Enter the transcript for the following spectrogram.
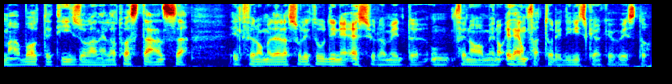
ma a volte ti isola nella tua stanza, il fenomeno della solitudine è sicuramente un fenomeno ed è un fattore di rischio anche questo.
